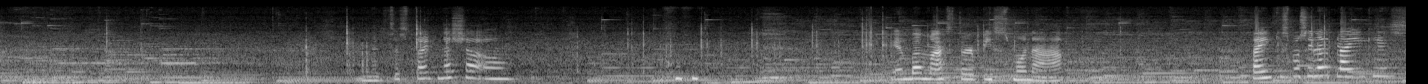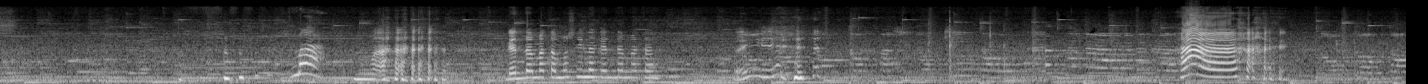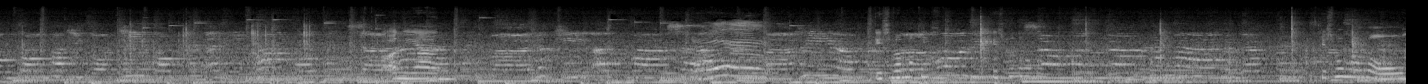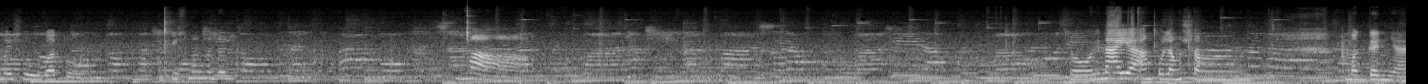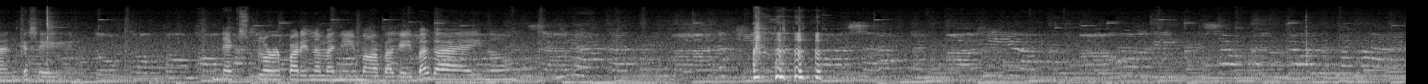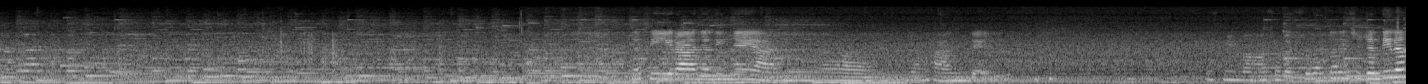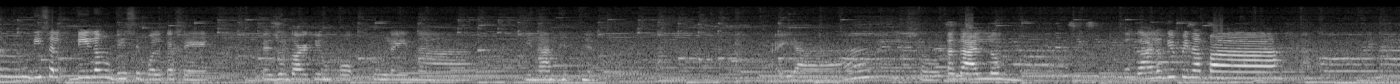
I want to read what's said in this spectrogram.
Nagsa-start na siya, oh. Yan ba masterpiece mo, na? Flying kiss mo sila, flying kiss. Ma! Ma! ganda mata mo sila, ganda mata. Ay. Lang yan. Kiss mama, kiss. Kiss mo mama. Kiss mo mama, oh. May sugat, oh. Kiss mo madali. Ma. So, hinayaan ko lang siyang magganyan kasi na-explore pa rin naman niya yung mga bagay-bagay, no? Nasira na din niya yan. Uh, yung handle. Tapos mga sulat-sulat na rin siya dyan. Di lang, di, di lang visible kasi medyo dark yung kulay na ginamit niya. Ayan. Tagalog. Tagalog yung pinapa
